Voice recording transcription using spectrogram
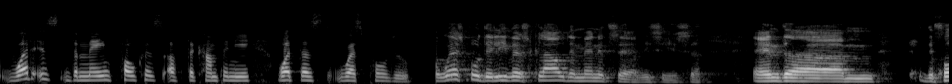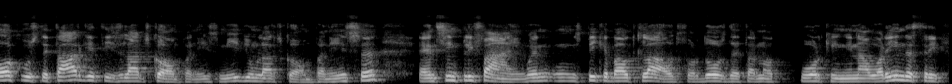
What is the main focus of the company? What does Westpol do? Westpol delivers cloud and managed services. And um, the focus, the target is large companies, medium large companies, and simplifying. When we speak about cloud, for those that are not working in our industry,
